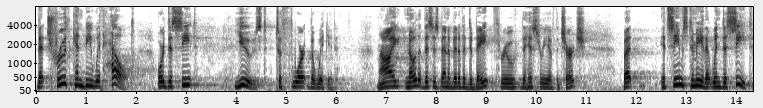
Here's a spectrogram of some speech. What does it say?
that truth can be withheld or deceit used to thwart the wicked. Now, I know that this has been a bit of a debate through the history of the church, but it seems to me that when deceit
